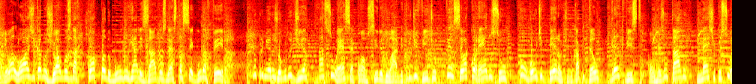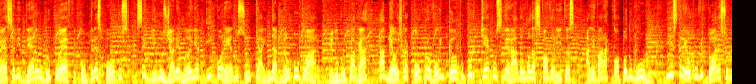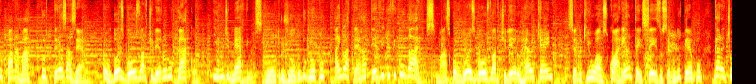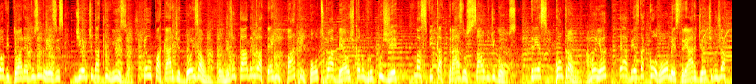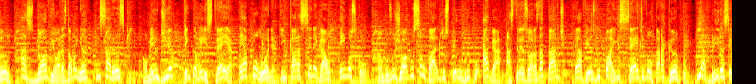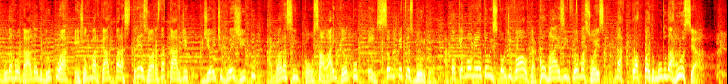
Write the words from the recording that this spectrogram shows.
Deu a lógica nos jogos da Copa do Mundo realizados nesta segunda-feira. No primeiro jogo do dia, a Suécia, com auxílio do árbitro de vídeo, venceu a Coreia do Sul com gol de pênalti do capitão Grankvist. Com o resultado, México e Suécia lideram o grupo F com três pontos, seguidos de Alemanha e Coreia do Sul, que ainda não pontuaram. Pelo grupo H, a Bélgica comprovou em campo por que é considerada uma das favoritas a levar a Copa do Mundo e estreou com vitória sobre o Panamá por 3 a 0, com dois gols do artilheiro Lukaku e um de Mertens. No outro jogo do grupo, a Inglaterra teve dificuldades, mas com dois gols do artilheiro Harry Kane, sendo que um aos 46 do segundo tempo, garantiu a vitória dos ingleses diante da Tunísia, pelo placar de 2 a 1. Com o resultado, a Inglaterra empata em pontos com a Bélgica no grupo G, mas fica atrás no saldo de gols, 3 contra 1. Amanhã é a vez da Colômbia estrear diante do Japão, às 9 horas da manhã, em Saransk. Ao meio-dia, quem também estreia é a Polônia, que encara Senegal em Moscou. Ambos os jogos são válidos pelo grupo H. Às 3 horas da tarde é a vez do país sede voltar a campo e abrir a segunda rodada do grupo A, em jogo marcado para as 3 horas da tarde, diante do Egito, agora sim com Salah em campo em São Petersburgo. A qualquer momento eu estou de volta com mais informações da Copa do Mundo da Rússia.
